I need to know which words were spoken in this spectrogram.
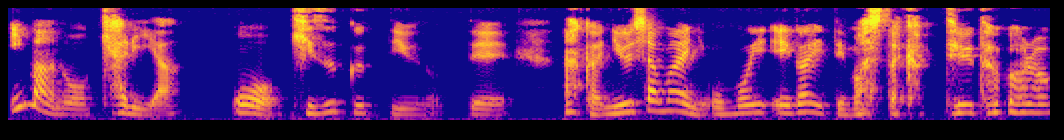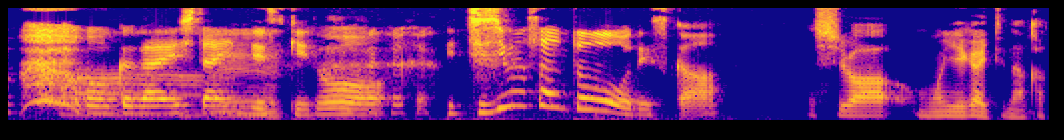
今のキャリアを築くっていうのって、なんか入社前に思い描いてましたかっていうところをお伺いしたいんですけど、え千島さんどうですか？私は思い描いてなかっ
